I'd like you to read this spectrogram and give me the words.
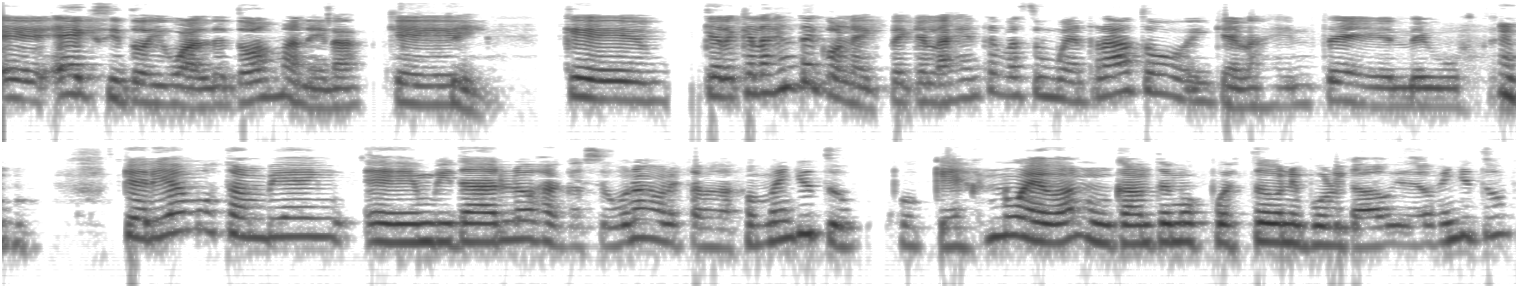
eh, éxito igual, de todas maneras. Que, sí. que, que, que la gente conecte, que la gente pase un buen rato y que la gente le guste. Queríamos también eh, invitarlos a que se unan a nuestra plataforma en YouTube, porque es nueva, nunca antes hemos puesto ni publicado videos en YouTube.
